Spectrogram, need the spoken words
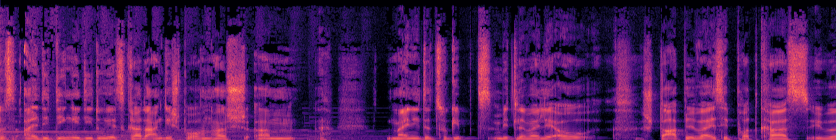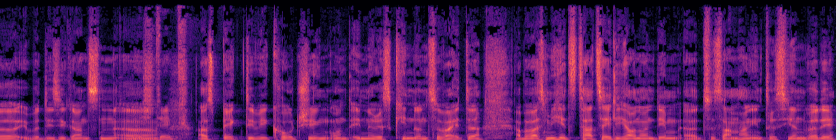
Markus, all die Dinge, die du jetzt gerade angesprochen hast, ähm, meine dazu gibt es mittlerweile auch stapelweise Podcasts über, über diese ganzen äh, Aspekte wie Coaching und inneres Kind und so weiter. Aber was mich jetzt tatsächlich auch noch in dem äh, Zusammenhang interessieren würde,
